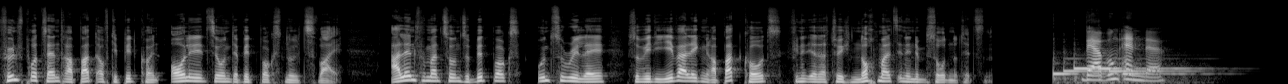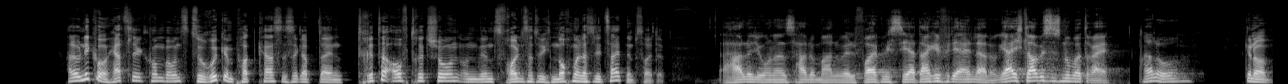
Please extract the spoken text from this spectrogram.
5% Rabatt auf die Bitcoin All Edition der Bitbox 02. Alle Informationen zu Bitbox und zu Relay sowie die jeweiligen Rabattcodes findet ihr natürlich nochmals in den Episodennotizen. Werbung Ende. Hallo Nico, herzlich willkommen bei uns zurück im Podcast. Das ist ja, glaube ich, dein dritter Auftritt schon und wir uns freuen uns natürlich nochmal, dass du die Zeit nimmst heute. Hallo Jonas, hallo Manuel, freut mich sehr. Danke für die Einladung. Ja, ich glaube, es ist Nummer drei. Hallo. Genau,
